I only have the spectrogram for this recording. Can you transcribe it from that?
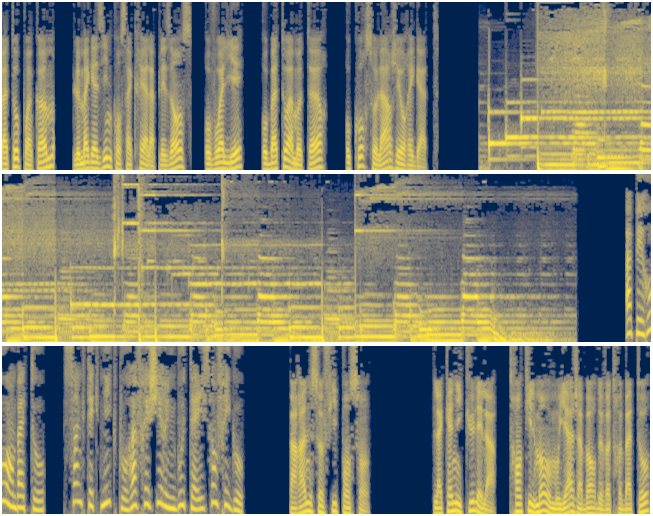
Bateau.com, le magazine consacré à la plaisance, aux voiliers, aux bateaux à moteur, aux courses au large et aux régates. Apéro en bateau. 5 techniques pour rafraîchir une bouteille sans frigo. Par Anne-Sophie Ponson. La canicule est là. Tranquillement au mouillage à bord de votre bateau,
